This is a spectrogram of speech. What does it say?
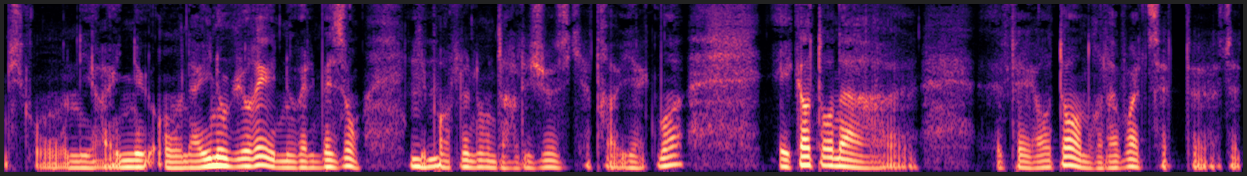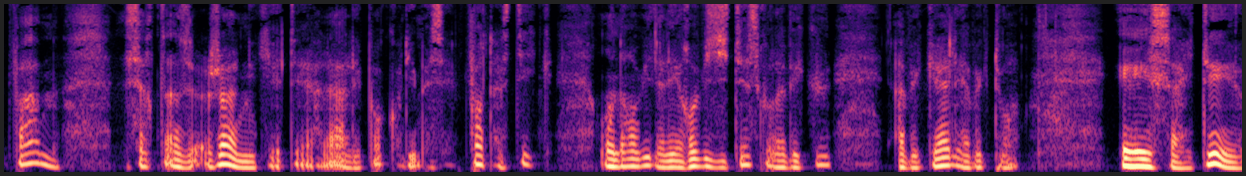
puisqu'on a, on a inauguré une nouvelle maison qui mhm. porte le nom de la religieuse qui a travaillé avec moi. Et quand on a fait entendre la voix de cette, euh, cette femme, certains jeunes qui étaient là à l'époque ont dit mais c'est fantastique, on a envie d'aller revisiter ce qu'on a vécu avec elle et avec toi. Et ça a été, euh,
